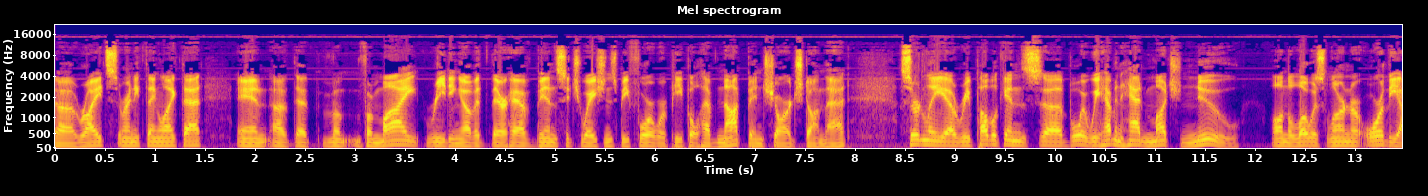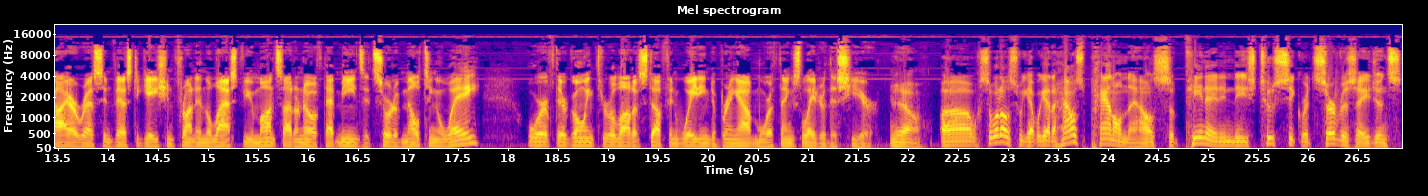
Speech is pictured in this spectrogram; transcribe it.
uh, rights or anything like that. And uh, that, from, from my reading of it, there have been situations before where people have not been charged on that. Certainly, uh, Republicans, uh, boy, we haven't had much new on the Lois Lerner or the IRS investigation front in the last few months. I don't know if that means it's sort of melting away or if they're going through a lot of stuff and waiting to bring out more things later this year. Yeah. Uh, so what else we got? We got a House panel now subpoenaing these two Secret Service agents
